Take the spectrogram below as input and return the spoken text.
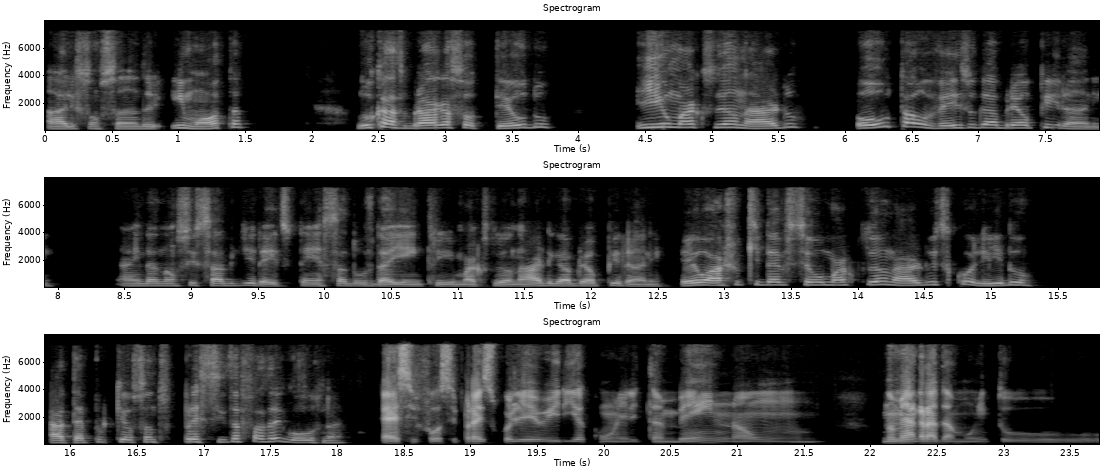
Alisson Sandro e Mota. Lucas Braga, Soteudo e o Marcos Leonardo ou talvez o Gabriel Pirani. Ainda não se sabe direito, tem essa dúvida aí entre Marcos Leonardo e Gabriel Pirani. Eu acho que deve ser o Marcos Leonardo escolhido, até porque o Santos precisa fazer gols, né? É, se fosse para escolher eu iria com ele também, não não me agrada muito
